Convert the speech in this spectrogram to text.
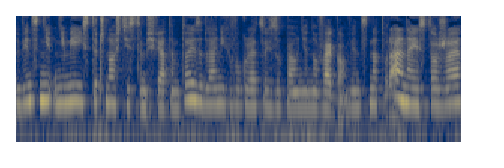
więc nie, nie, mieli styczności z tym światem. To jest dla nich w ogóle coś zupełnie nowego, więc naturalne jest to, że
